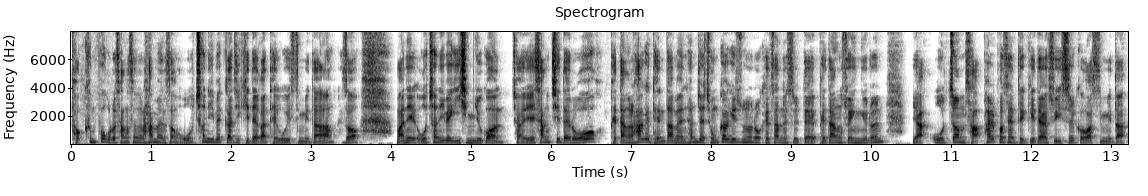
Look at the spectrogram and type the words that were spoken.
더 큰 폭으로 상승을 하면서 5,200까지 기대가 되고 있습니다. 그래서 만일 5,226원, 자, 예상치대로 배당을 하게 된다면 현재 종가 기준으로 계산했을 때 배당 수익률은 약 5.48% 기대할 수 있을 것 같습니다.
